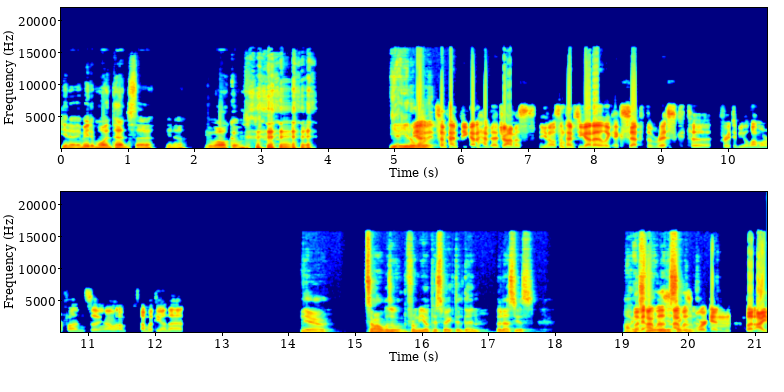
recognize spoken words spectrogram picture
you know it made it more intense. So you know, you're welcome. Yeah, you know yeah, what? sometimes you gotta have that drama. You know, sometimes you gotta like accept the risk to for it to be a lot more fun. So you know, I'm I'm with you on that. Yeah. So how was it from your perspective then, Velasius? Oh, I mean, I was a I was working, but I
